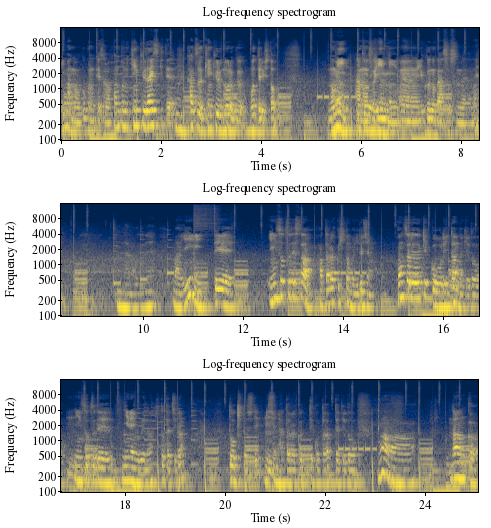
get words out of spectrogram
今の僕の結論は本当に研究大好きで、うん。かつ研究能力持ってる人のみ、うんあのそう院に、うん、行くのがおすすめだね、なるほどね。まあ院行って引率でさ働く人もいるじゃん。コンサル結構俺いたんだけど、うん。引率で2年上の人たちが同期として一緒に働くってことあったけど、まあなんか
